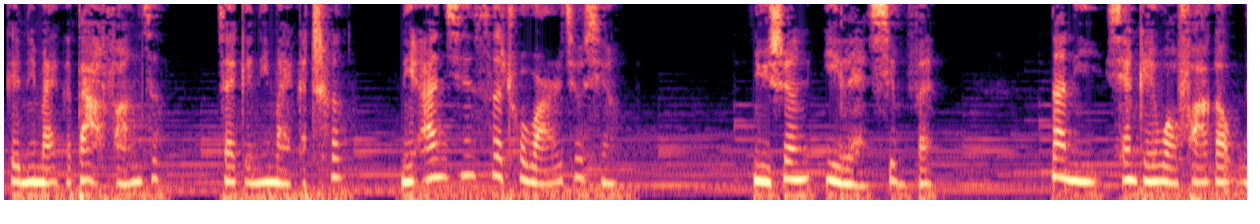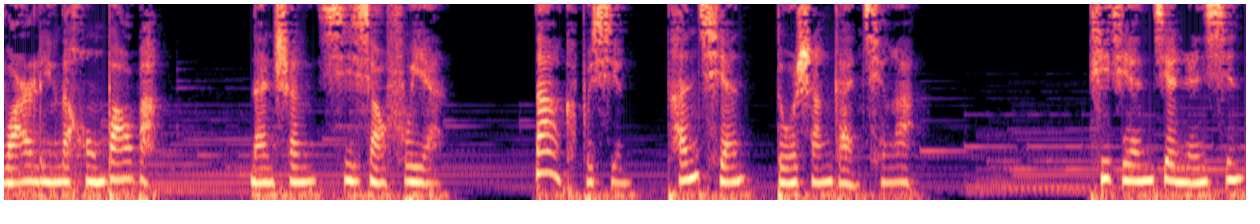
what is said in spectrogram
给你买个大房子，再给你买个车，你安心四处玩就行。女生一脸兴奋，那你先给我发个五二零的红包吧。男生嬉笑敷衍，那可不行，谈钱多伤感情啊。提前见人心，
